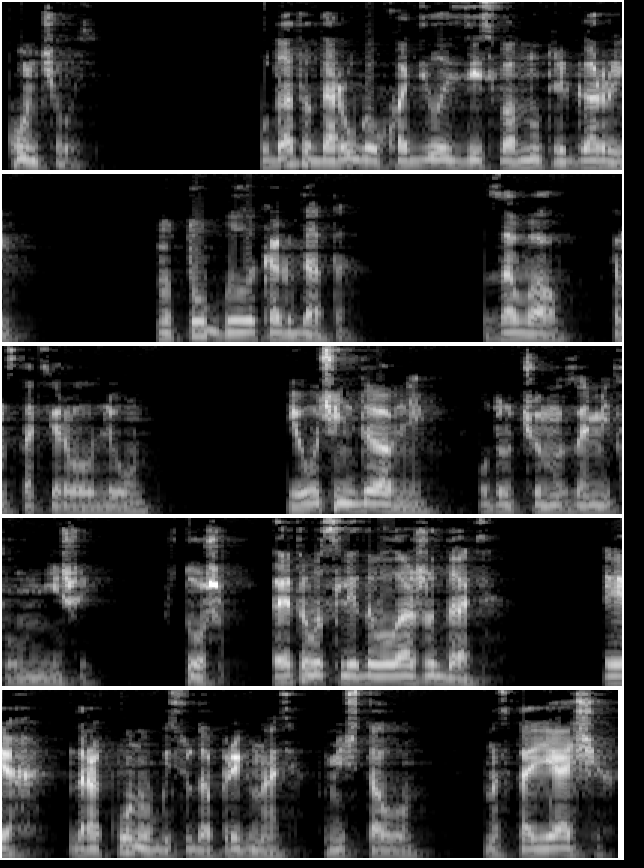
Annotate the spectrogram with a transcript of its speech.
кончилась. Куда-то дорога уходила здесь вовнутрь горы, но то было когда-то. Завал, констатировал Леон. И очень давний, удрученно заметил умнейший. Что ж, этого следовало ожидать. Эх, драконов бы сюда пригнать, мечтал он. Настоящих,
